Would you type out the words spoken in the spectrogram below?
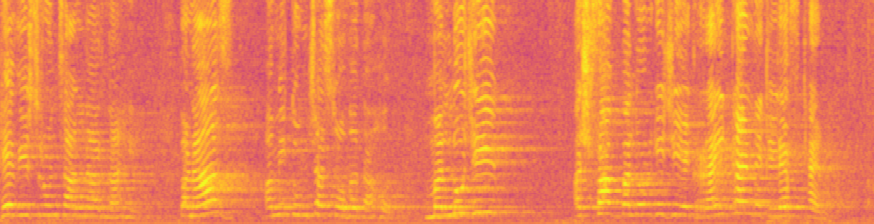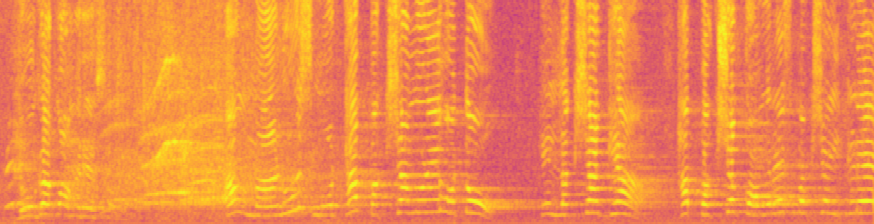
हे विसरून चालणार नाही. पण आज आम्ही तुमच्यासोबत आहोत. मल्लूजी अशफाक बलोरगीजी एक राईट हँड एक लेफ्ट हँड दोघं काँग्रेस अहो माणूस मोठा पक्षामुळे होतो. हे लक्षात घ्या. हा पक्ष काँग्रेस पक्ष इकडे.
